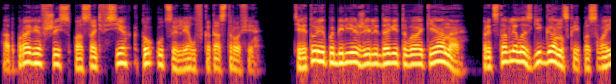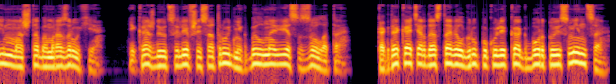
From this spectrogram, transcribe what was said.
отправившись спасать всех, кто уцелел в катастрофе. Территория побережья Ледовитого океана представлялась гигантской по своим масштабам разрухи, и каждый уцелевший сотрудник был на вес золота. Когда катер доставил группу кулика к борту эсминца,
